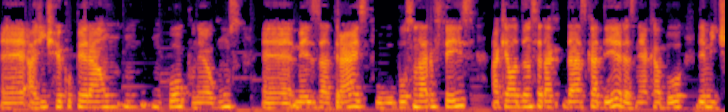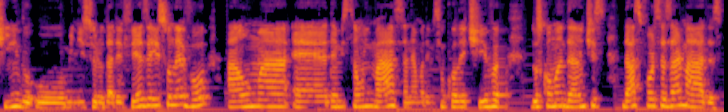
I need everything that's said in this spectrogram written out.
é a gente recuperar um, um, um pouco, né, alguns é, meses atrás, o Bolsonaro fez aquela dança da, das cadeiras, né, acabou demitindo o ministro da Defesa, e isso levou a uma é, demissão em massa, né, uma demissão coletiva dos comandantes das Forças Armadas.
